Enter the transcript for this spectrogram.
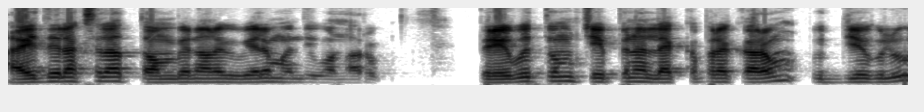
ఐదు లక్షల తొంభై నాలుగు వేల మంది ఉన్నారు. ప్రభుత్వం చెప్పిన లెక్క ప్రకారం ఉద్యోగులు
